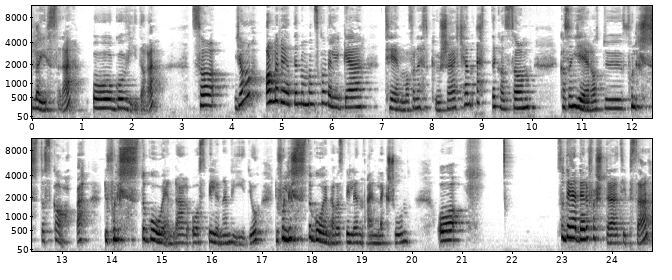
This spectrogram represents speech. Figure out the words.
løse det og gå videre. Så ja, allerede når man skal velge tema for nettkurset, kjenn etter hva som, hva som gjør at du får lyst til å skape. Du får lyst til å gå inn der og spille inn en video. Du får lyst til å gå inn der og spille inn en leksjon. Og så det, det, er det første tipset.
